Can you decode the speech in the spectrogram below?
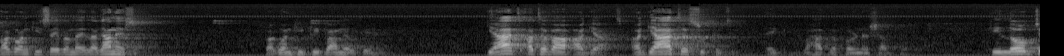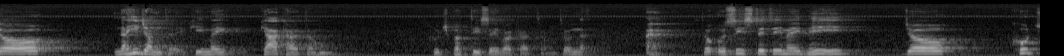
भगवान की सेवा में लगाने से भगवान की कृपा मिलती है। ज्ञात अथवा अज्ञात अज्ञात सुख एक महत्वपूर्ण शब्द है कि लोग जो नहीं जानते कि मैं क्या करता हूँ कुछ भक्ति सेवा करता हूँ तो न, तो उसी स्थिति में भी जो कुछ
